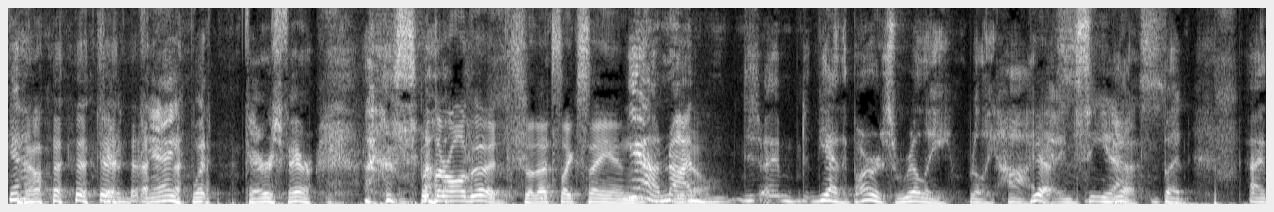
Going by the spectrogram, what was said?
you Yeah, fair, yeah. What fair is fair. So- but they're all good. So that's like saying, yeah, no, you know, I'm, I'm- yeah. The bar is really, really high. Yes, And see, yeah, yes. But I,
